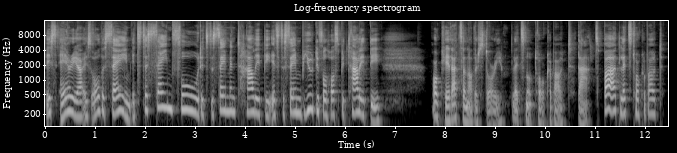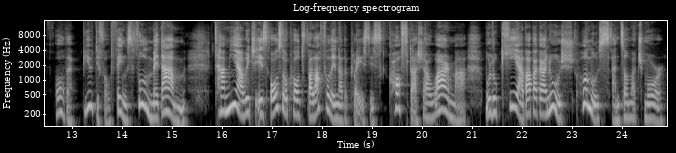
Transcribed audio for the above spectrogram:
this area is all the same. It's the same food, it's the same mentality, it's the same beautiful hospitality. Okay, that's another story. Let's not talk about that. But let's talk about all the beautiful things. Full Medam, Tamia, which is also called falafel in other places, kofta, shawarma, mulukia, baba ganoush, hummus, and so much more.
